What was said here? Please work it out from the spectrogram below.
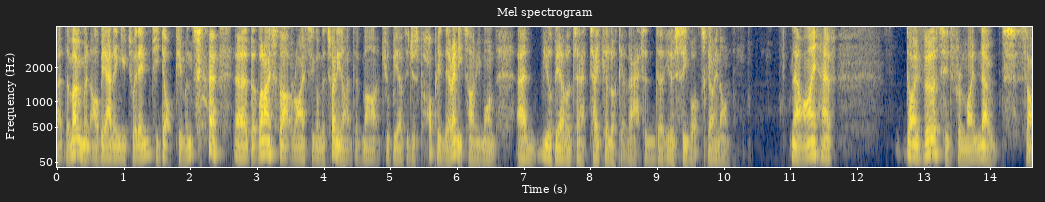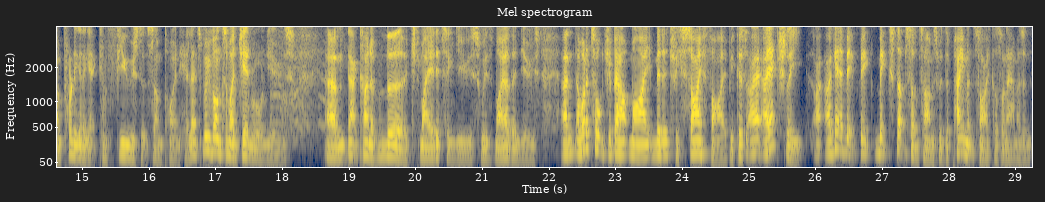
At the moment, I'll be adding you to an empty document, uh, but when I start writing on the 29th of March, you'll be able to just hop in there anytime you want, and you'll be able to take a look at that and uh, you know see what's going on. Now, I have diverted from my notes, so I'm probably going to get confused at some point here. Let's move on to my general news. Um, that kind of merged my editing news with my other news. Um, I want to talk to you about my military sci-fi because I, I actually I, I, get a bit, bit, mixed up sometimes with the payment cycles on Amazon.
